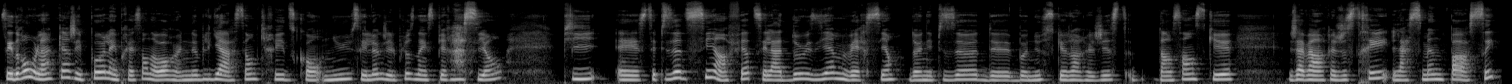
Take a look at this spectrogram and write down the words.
C'est drôle, hein? Quand j'ai pas l'impression d'avoir une obligation de créer du contenu, c'est là que j'ai le plus d'inspiration. Puis euh, cet épisode-ci, en fait, c'est la deuxième version d'un épisode bonus que j'enregistre, dans le sens que j'avais enregistré la semaine passée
